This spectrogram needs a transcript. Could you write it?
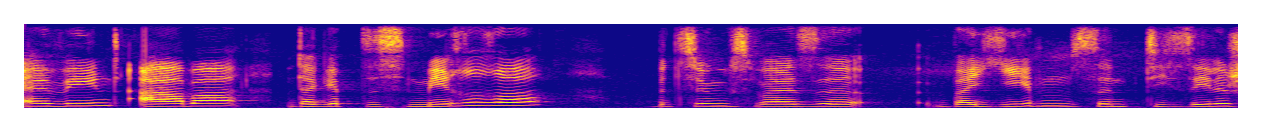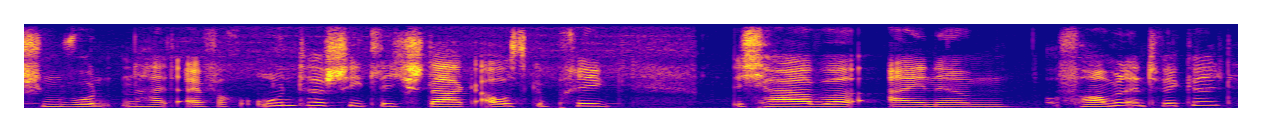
erwähnt, aber da gibt es mehrere, beziehungsweise bei jedem sind die seelischen Wunden halt einfach unterschiedlich stark ausgeprägt. Ich habe eine Formel entwickelt,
